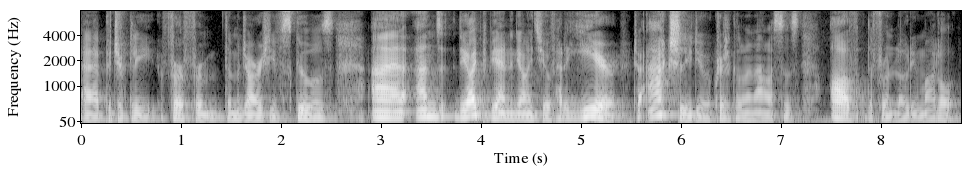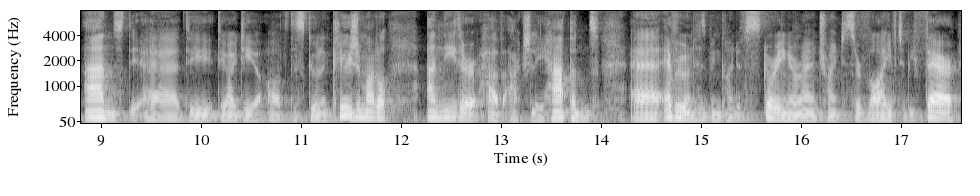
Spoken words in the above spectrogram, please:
uh, particularly for, for the majority of schools. Uh, and the IPPN and the INTO have had a year to actually do a critical analysis of the front loading model and the, uh, the, the idea of the school inclusion model, and neither have actually happened. Uh, everyone has been kind of scurrying around trying to survive, to be fair,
